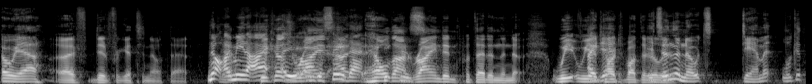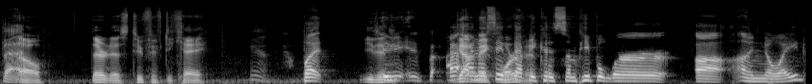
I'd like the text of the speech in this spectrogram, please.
Oh yeah. I f- did forget to note that. No, I mean I because I, Ryan, to say I- that hold on, Ryan didn't put that in the note. We we had talked about that It's earlier. in the notes. Damn it! Look at that. Oh, there it is, two fifty k. Yeah, but You didn't- it- it- you I, gotta and I say that because some people were uh, annoyed,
